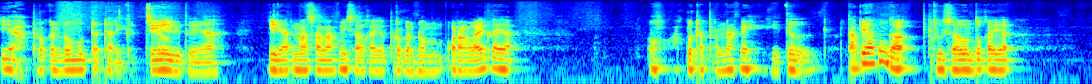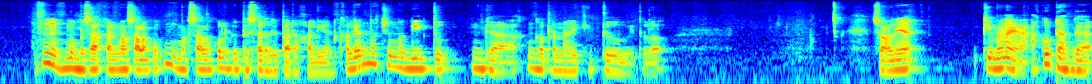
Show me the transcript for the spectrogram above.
ya broken home udah dari kecil gitu ya. Lihat masalah misal kayak broken home orang lain kayak oh aku udah pernah nih gitu tapi aku nggak berusaha untuk kayak hmm, membesarkan masalahku. Hmm, masalahku lebih besar daripada kalian. Kalian mah cuma gitu. Nggak aku nggak pernah gitu gitu loh. Soalnya gimana ya aku udah nggak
